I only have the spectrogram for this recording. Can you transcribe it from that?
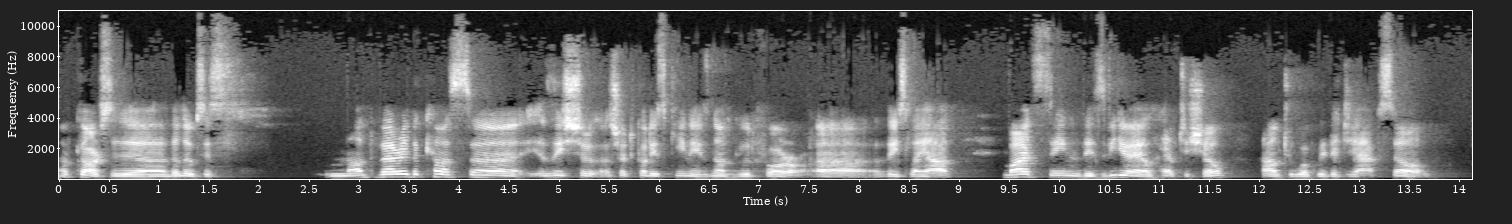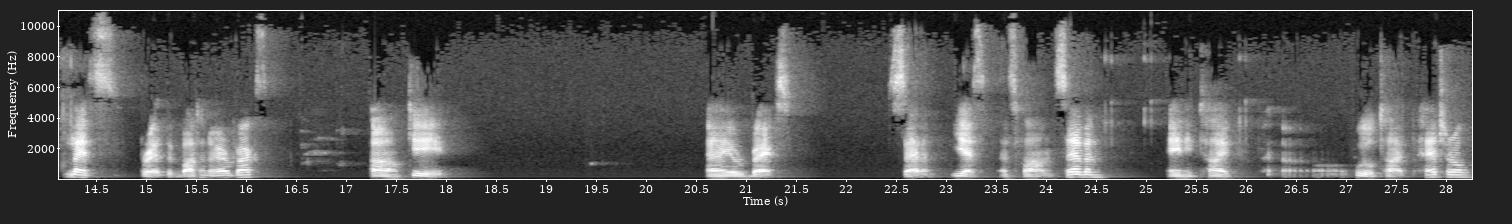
Of course, uh, the looks is not very because uh, this shortcode skin is not good for uh, this layout. But in this video I'll have to show how to work with the Ajax. So let's press the button airbags. Okay. Airbags. 7. Yes, that's found. 7. Any type, uh, full type hetero.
